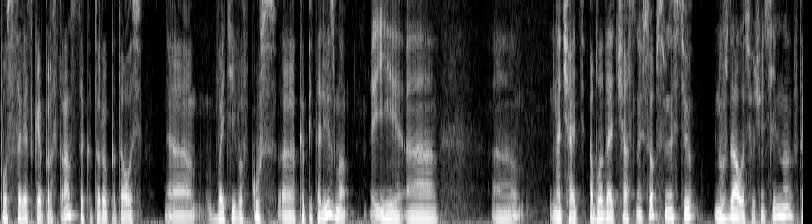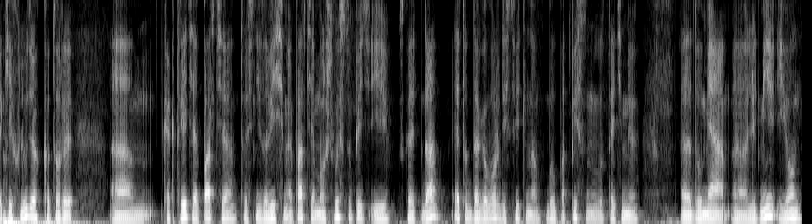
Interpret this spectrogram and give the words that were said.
постсоветское пространство, которое пыталось э, войти во вкус э, капитализма и э, э, начать обладать частной собственностью, нуждалась очень сильно в таких людях, которые э, как третья партия, то есть независимая партия, может выступить и сказать, да, этот договор действительно был подписан вот этими э, двумя э, людьми, и он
